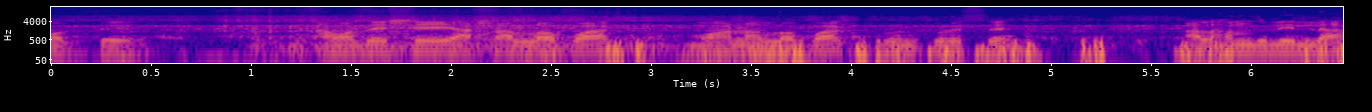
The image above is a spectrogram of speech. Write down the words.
মধ্যে। আমাদের সেই আশা লপাক পাক, মহান আল্লাহ পূরণ করেছে। আলহামদুলিল্লাহ,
